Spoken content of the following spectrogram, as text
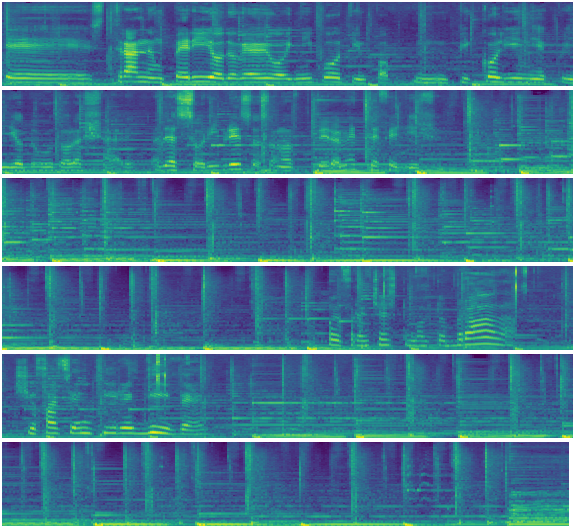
e tranne un periodo che avevo i nipoti un po' piccolini e quindi ho dovuto lasciare. Adesso ho ripreso, sono veramente felice. Poi Francesca è molto brava, ci fa sentire vive. Thank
